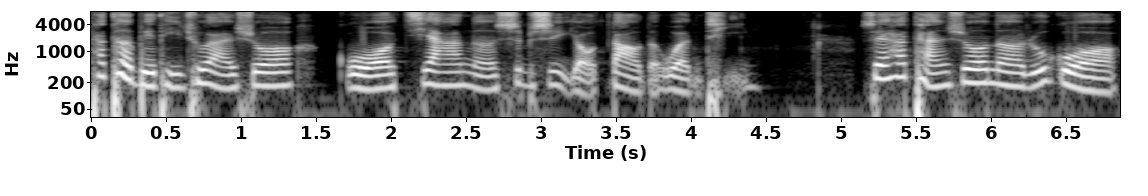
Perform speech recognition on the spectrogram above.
他特别提出来说，国家呢是不是有道的问题？所以他谈说呢，如果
